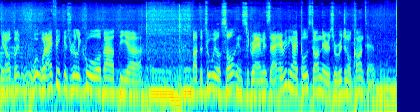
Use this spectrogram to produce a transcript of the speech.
you know. But what I think is really cool about the uh, about the Two Wheel Assault Instagram is that everything I post on there is original content.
